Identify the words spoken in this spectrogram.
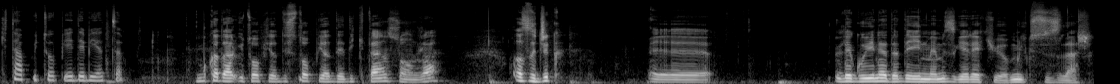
kitap Ütopya Edebiyatı. Bu kadar ütopya distopya dedikten sonra azıcık e, Le Guin'e de değinmemiz gerekiyor. Mülksüzler.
